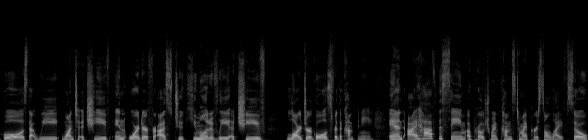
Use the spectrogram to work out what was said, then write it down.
goals that we want to achieve in order for us to cumulatively achieve larger goals for the company. And I have the same approach when it comes to my personal life. So,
